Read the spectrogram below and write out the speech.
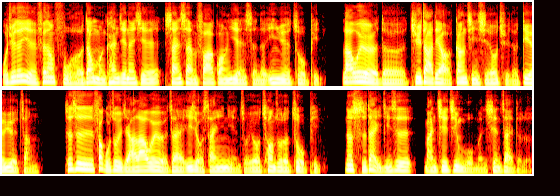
我觉得也非常符合当我们看见那些闪闪发光眼神的音乐作品。拉威尔的 G 大调钢琴协奏曲的第二乐章，这是法国作曲家拉威尔在一九三一年左右创作的作品。那时代已经是蛮接近我们现在的了，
